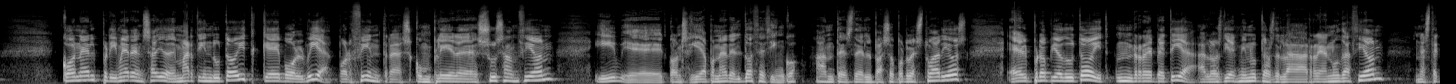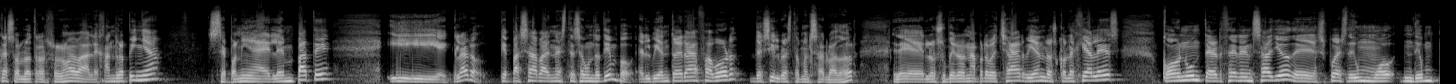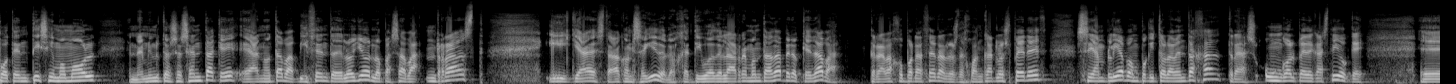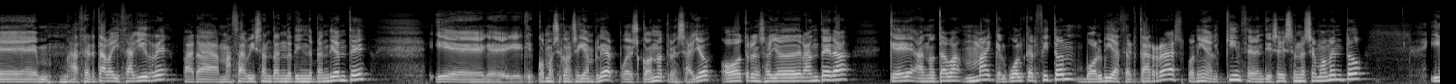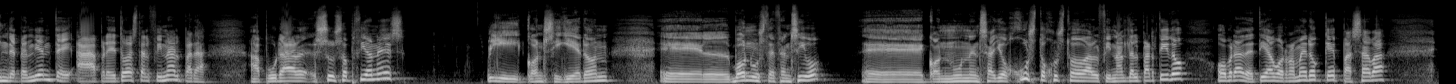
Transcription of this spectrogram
con el primer ensayo de Martin Dutoit que volvía por fin tras cumplir eh, su sanción y eh, conseguía poner el 12-5 antes del paso por vestuarios. El propio Dutoit repetía a los 10 minutos de la reanudación, en este caso lo transformaba Alejandro Piña se ponía el empate y claro, ¿qué pasaba en este segundo tiempo? El viento era a favor de Silvestre El Salvador. Eh, lo supieron aprovechar bien los colegiales con un tercer ensayo después de un, de un potentísimo mol en el minuto 60 que anotaba Vicente del Hoyo, lo pasaba Rust y ya estaba conseguido el objetivo de la remontada, pero quedaba trabajo por hacer a los de Juan Carlos Pérez, se ampliaba un poquito la ventaja tras un golpe de castigo que eh, acertaba Izaguirre para Mazabi Santander Independiente. Y, eh, ¿Cómo se conseguía ampliar? Pues con otro ensayo, otro ensayo de delantera que anotaba Michael Walker Fitton, volvía a acertar Ras, ponía el 15-26 en ese momento. Independiente apretó hasta el final para apurar sus opciones y consiguieron el bonus defensivo eh, con un ensayo justo, justo al final del partido, obra de Tiago Romero que pasaba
